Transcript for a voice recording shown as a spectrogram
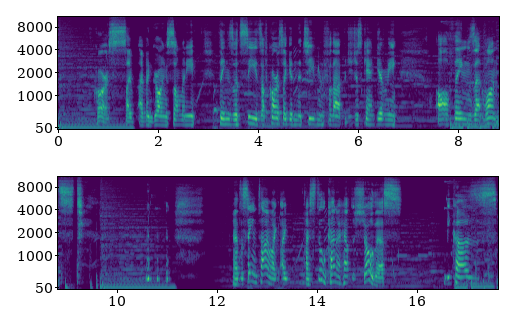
Of course, I've, I've been growing so many things with seeds, of course I get an achievement for that, but you just can't give me all things at once. at the same time, like, I, I still kind of have to show this, because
